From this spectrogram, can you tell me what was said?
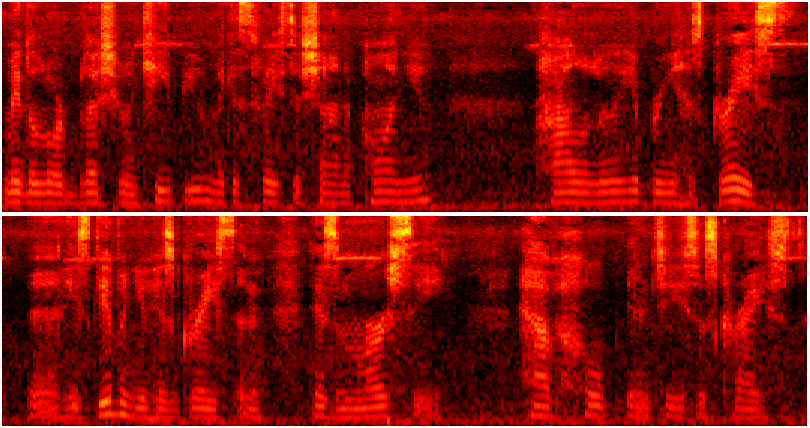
May the Lord bless you and keep you, make his face to shine upon you. Hallelujah. Bring his grace. And he's given you his grace and his mercy. Have hope in Jesus Christ,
